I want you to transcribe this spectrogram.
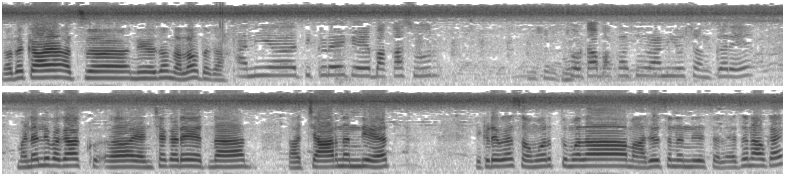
दादा काय आज नियोजन झालं होतं का? आणि तिकडे एक आहे बकासूर. छोटा बकासूर आणि ह्यो शंकर आहे. मंडळी बघा यांच्याकडे आहेत ना चार नंदी आहेत. इकडे बघा समोर तुम्हाला महादेवचं नंदी दिसेल. याचं नाव काय?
